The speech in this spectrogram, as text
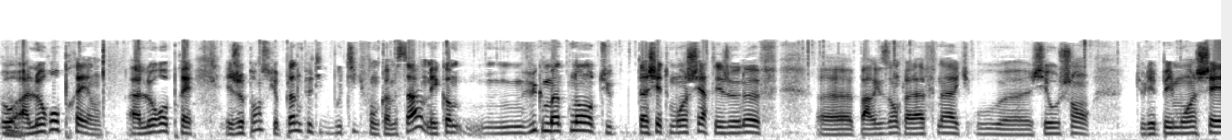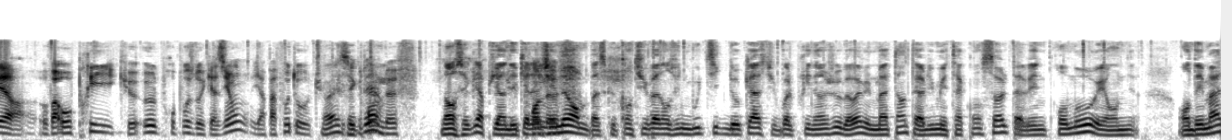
Au- à l'euro près, hein, à l'euro près. Et je pense que plein de petites boutiques font comme ça, mais comme mm, vu que maintenant tu t'achètes moins cher tes jeux neufs, euh, par exemple à la Fnac ou euh, chez Auchan, tu les payes moins cher, au, enfin, au prix que eux le proposent d'occasion, il y a pas photo. Tu, Ouais, tu c'est clair. neuf. Non, c'est clair. Puis il y a un décalage énorme parce que quand tu vas dans une boutique d'occasion, tu vois le prix d'un jeu. Bah ouais, mais le matin, t'as allumé ta console, t'avais une promo et en en démat,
